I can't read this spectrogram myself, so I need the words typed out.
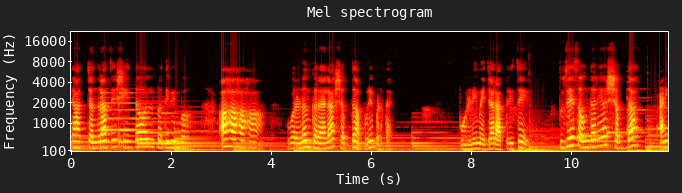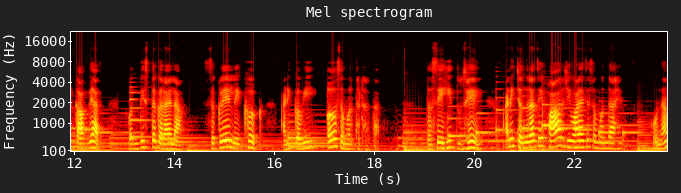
त्यात चंद्राचे शीतल प्रतिबिंब. आहा हा हा वर्णन करायला शब्द अपुरे पडत आहेत पौर्णिमेच्या रात्रीचे तुझे सौंदर्य शब्दात आणि काव्यात बंदिस्त करायला सगळे लेखक आणि कवी असमर्थ ठरतात. तसेही तुझे आणि चंद्राचे फार जिव्हाळ्याचे संबंध आहेत हो ना?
